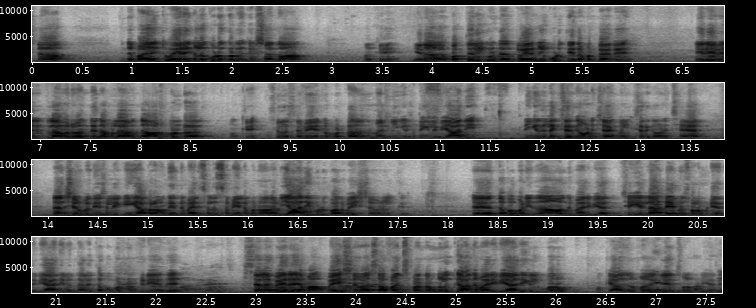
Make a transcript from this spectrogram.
கிருஷ்ணா இந்த மாதிரி துயரங்களை கொடுக்கறது கிருஷ்ணா தான். ஓகே ஏன்னா பக்தர்களுக்கு வந்து அந்த துயரங்களை கொடுத்து என்ன பண்ணுறாரு நிறைய விதத்தில் அவர் வந்து நம்மளை வந்து ஆட்கொள்றாரு ஓகே சில சமயம் என்ன பண்ணுறாரு அந்த மாதிரி நீங்கள் சொன்னீங்களே வியாதி. நீங்கள் இந்த லெக்சர் கவனிச்சாங்க லெக்சர் கவனிச்சேன். நரசிம்மர் பற்றி சொல்லியிருக்கீங்க. அப்புறம் வந்து இந்த மாதிரி சில சமயம் என்ன பண்ணுவாங்க வியாதி கொடுப்பார் வைஷ்ணவர்களுக்கு. தப்பு பண்ணி தான் அந்த மாதிரி வியாதி. சரி எல்லா டைமும் சொல்ல முடியாது. வியாதி வந்தாலே தப்பு பண்ணணும் கிடையாது. சில பேர் ஆமாம் வைஷ்ணவ சஃபன்ஸ் பண்ணவங்களுக்கு அந்த மாதிரி வியாதிகள் வரும். ஓகே அது நம்ம இல்லைன்னு சொல்ல முடியாது.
